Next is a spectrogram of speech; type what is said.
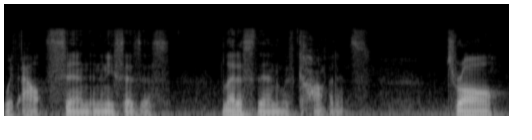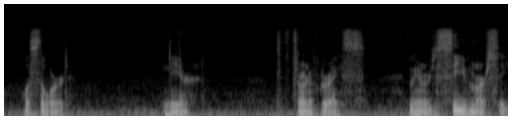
without sin. And then he says this Let us then with confidence draw, what's the word? Near to the throne of grace. We can receive mercy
